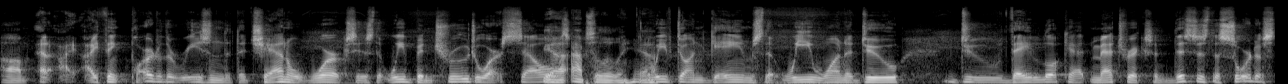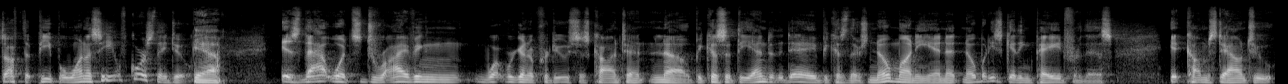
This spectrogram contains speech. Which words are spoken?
Um, and I, I, think part of the reason that the channel works is that we've been true to ourselves. Yeah, absolutely. Yeah. We've done games that we want to do. Do they look at metrics and this is the sort of stuff that people want to see? Of course they do. Yeah. Is that what's driving what we're going to produce as content? No, because at the end of the day, because there's no money in it, nobody's getting paid for this. It comes down to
